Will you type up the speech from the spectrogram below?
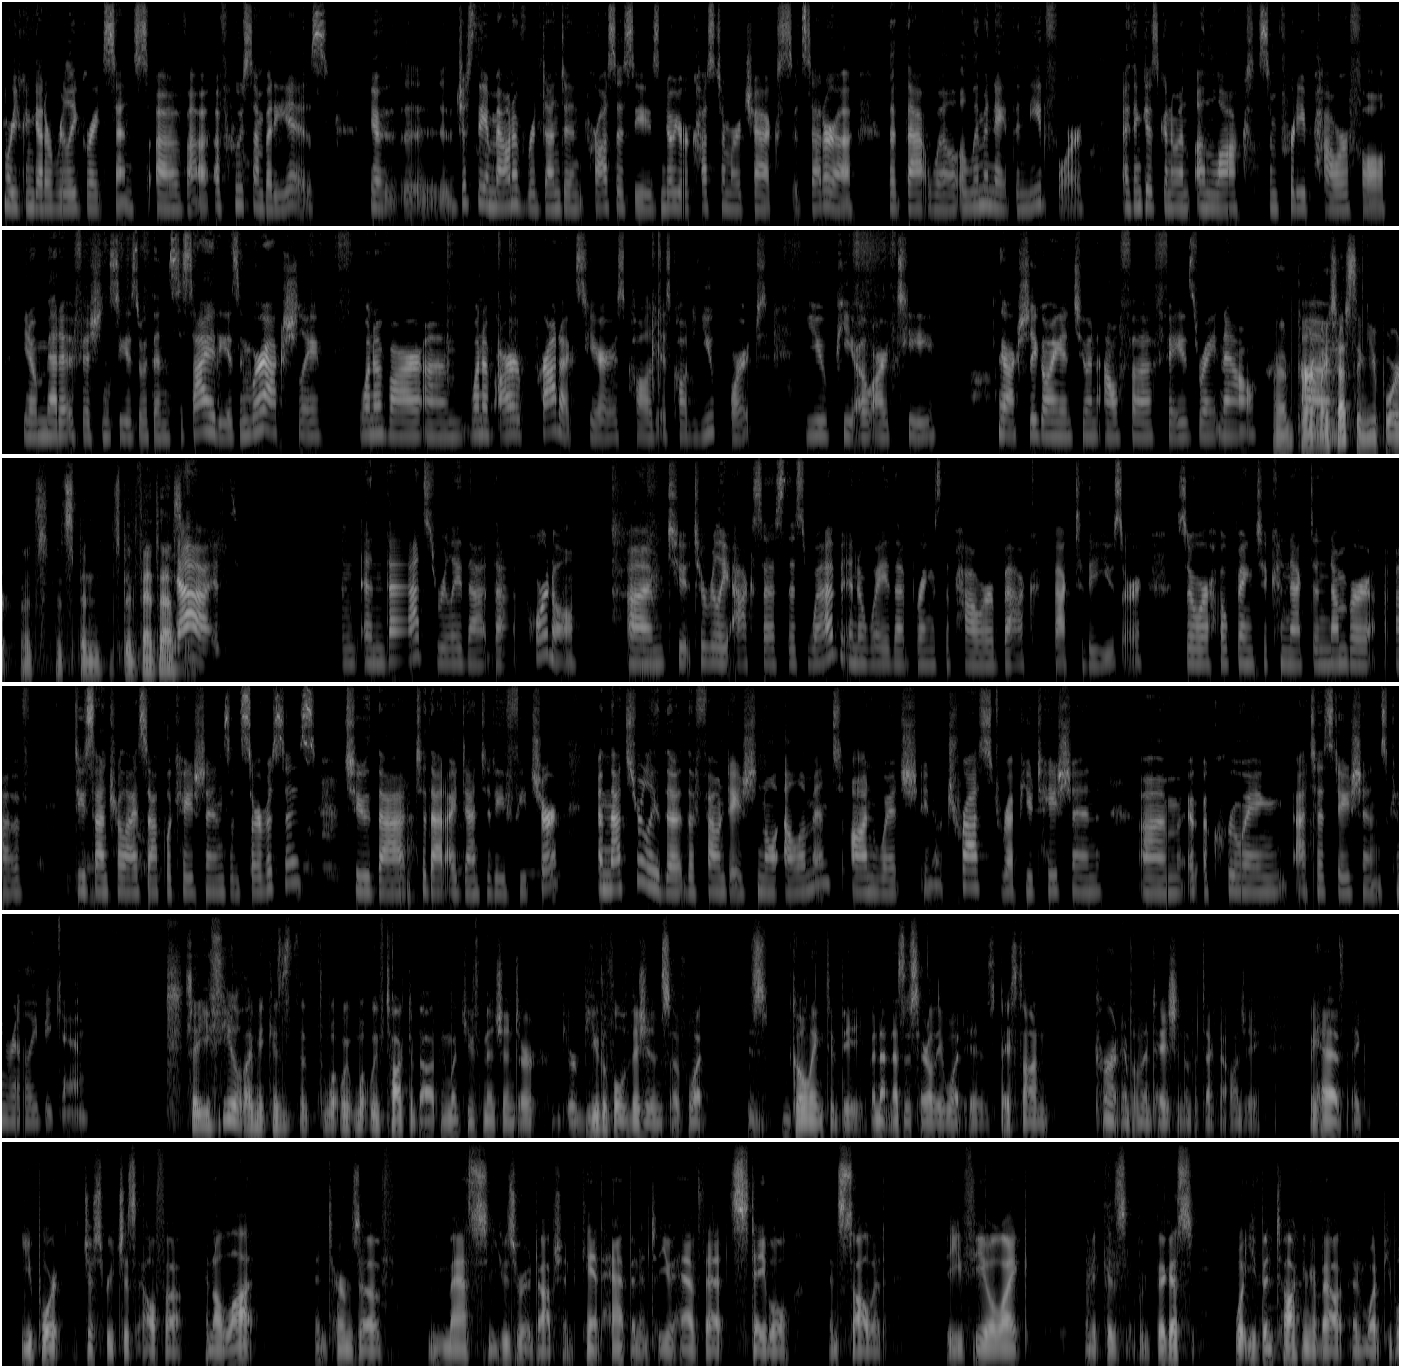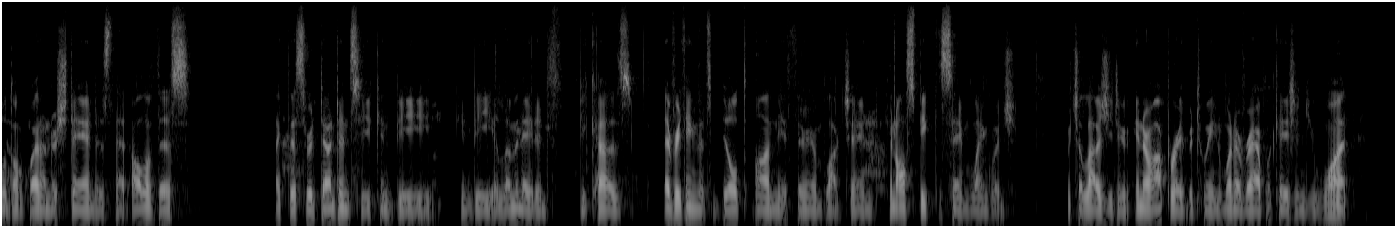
where you can get a really great sense of, uh, of who somebody is. You know uh, just the amount of redundant processes know your customer checks et cetera that that will eliminate the need for i think is going to un- unlock some pretty powerful you know meta efficiencies within societies and we're actually one of our um, one of our products here is called is called uPort u-p-o-r-t they're actually going into an alpha phase right now I'm currently Um, testing uPort. It's it's been it's been fantastic. yeah it's and and that's really that that portal um, to to really access this web in a way that brings the power back back to the user. So we're hoping to connect a number of decentralized applications and services to that to that identity feature. And that's really the the foundational element on which you know trust reputation um, accruing attestations can really begin. So you feel, I mean, because what we, what we've talked about and what you've mentioned are are beautiful visions of what is going to be, but not necessarily what is, based on current implementation of the technology. We have like uPort just reaches alpha, and a lot in terms of mass user adoption can't happen until you have that stable and solid. Do you feel like, I mean, because I guess what you've been talking about and what people don't quite understand is that all of this like this redundancy can be can be eliminated because everything that's built on the Ethereum blockchain can all speak the same language, which allows you to interoperate between whatever application you want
